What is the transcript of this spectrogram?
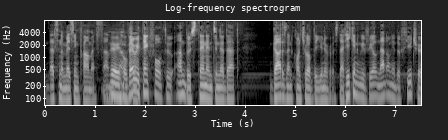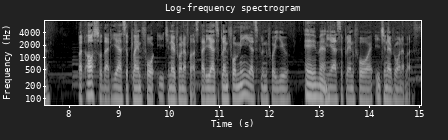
That's an amazing promise. I'm Very I'm very thankful to understand and to know that God is in control of the universe, that He can reveal not only the future, but also that He has a plan for each and every one of us, that He has a plan for me, He has a plan for you, and He has a plan for each and every one of us.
